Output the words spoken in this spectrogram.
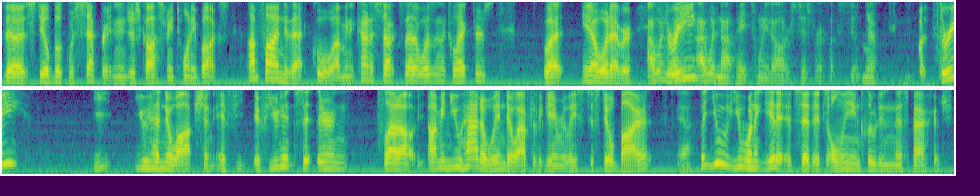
the steelbook was separate, and it just cost me twenty bucks. I'm fine with that. Cool. I mean, it kind of sucks that it wasn't the collectors, but you know, whatever. I wouldn't three- Pay, I would not pay twenty dollars just for a fucking steel book. Yeah. But three, you, you had no option. If if you didn't sit there and flat out, I mean, you had a window after the game released to still buy it. Yeah. But you you wouldn't get it. It said it's only included in this package,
